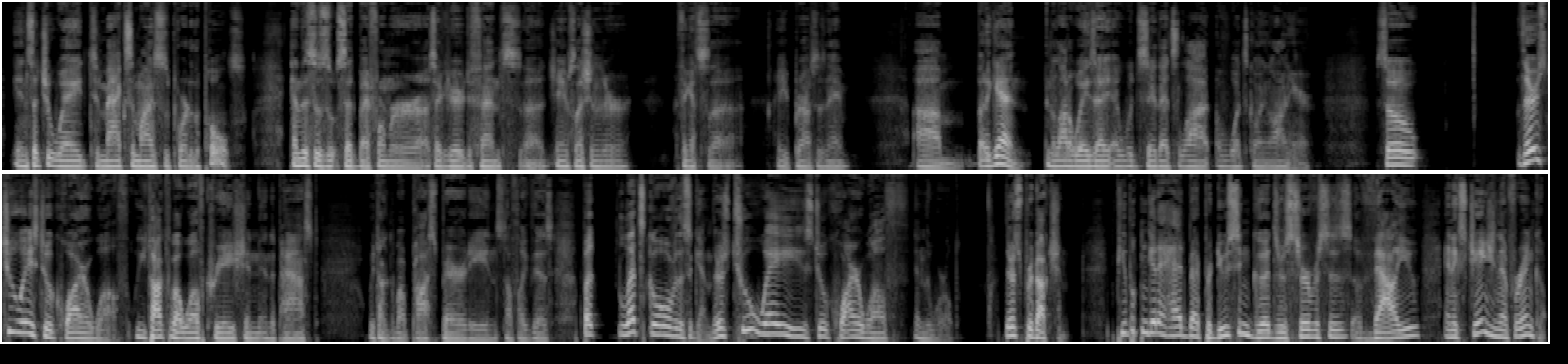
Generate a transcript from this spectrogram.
in such a way to maximize support of the polls. And this is said by former uh, Secretary of Defense uh, James Schlesinger. I think that's uh, how you pronounce his name. Um, but again, in a lot of ways, I, I would say that's a lot of what's going on here. So there's two ways to acquire wealth. We talked about wealth creation in the past. We talked about prosperity and stuff like this. But let's go over this again. There's two ways to acquire wealth in the world. There's production. People can get ahead by producing goods or services of value and exchanging them for income.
